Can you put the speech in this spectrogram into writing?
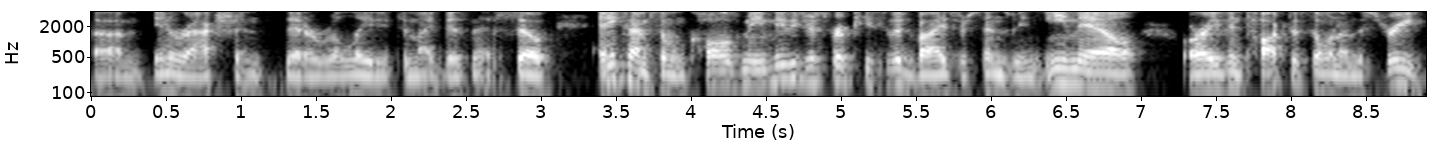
um, interactions that are related to my business. So anytime someone calls me, maybe just for a piece of advice or sends me an email, or I even talk to someone on the street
